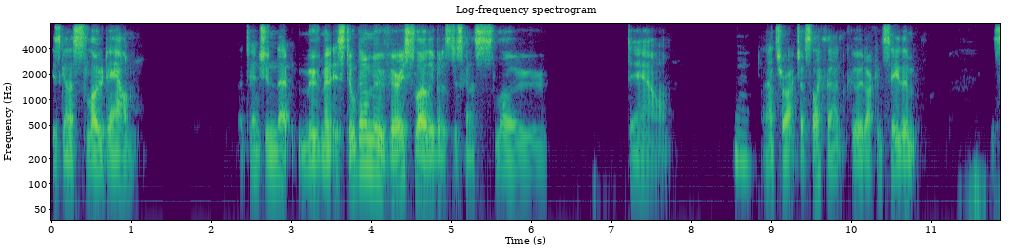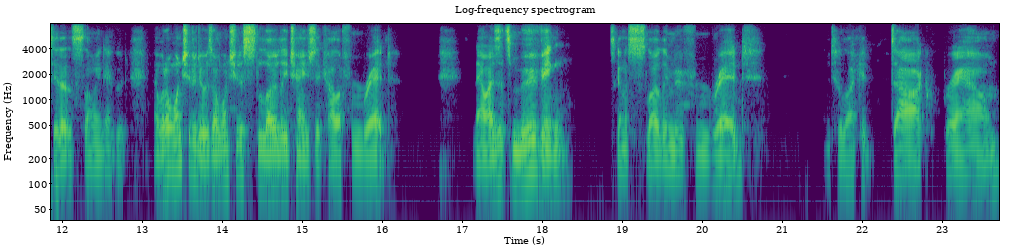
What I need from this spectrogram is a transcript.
is going to slow down. Attention, that movement is still going to move very slowly, but it's just going to slow down. Hmm. That's right, just like that. Good. I can see them. Can see that it's slowing down. Good. Now, what I want you to do is I want you to slowly change the color from red. Now, as it's moving, it's going to slowly move from red into like a dark brown.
